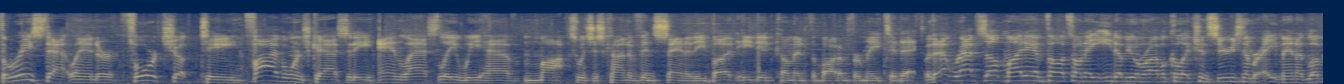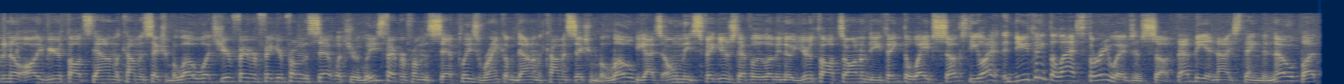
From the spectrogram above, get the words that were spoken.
three Statlander, four Chuck T, five Orange Cassidy, and lastly, we have Mox, which is kind of insanity, but he did come in at the bottom for me today. But that wraps up my damn thoughts on AEW Unrivaled Collection Series number 8, man. I'd love to know all of your thoughts down in the comment section below. What's your favorite figure from the set? What's your least favorite from the set? Please rank them down in the comment section below. If you guys own these figures, definitely let me know your thoughts on them. Do you think the wave sucks? Do you like? Do you think the last three waves have sucked? That'd be a nice thing to know, but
